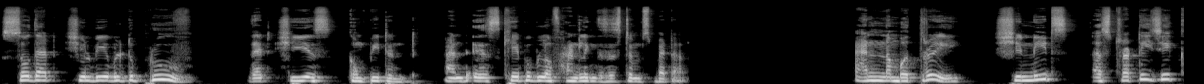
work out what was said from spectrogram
so that she'll be able to prove that she is competent and is capable of handling the systems better. And number three, she needs a strategic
